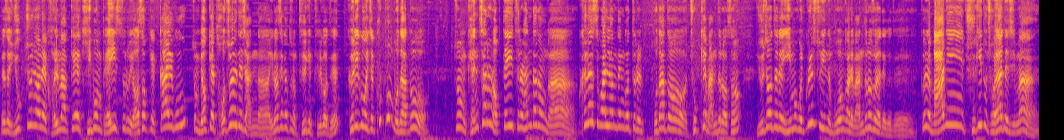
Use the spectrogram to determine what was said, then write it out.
그래서 6주년에 걸맞게 기본 베이스로 6개 깔고 좀 몇 개 더 줘야 되지 않나 이런 생각도 좀 들긴 들거든 그리고 이제 쿠폰보다도 좀 괜찮은 업데이트를 한다던가 클래스 관련된 것들을 보다 더 좋게 만들어서 유저들의 이목을 끌 수 있는 무언가를 만들어줘야 되거든. 그래 많이 주기도 줘야 되지만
